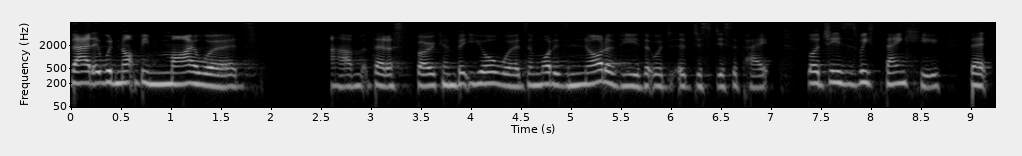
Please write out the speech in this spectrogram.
that it would not be my words um, that are spoken, but your words and what is not of you that would uh, just dissipate. Lord Jesus, we thank you that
